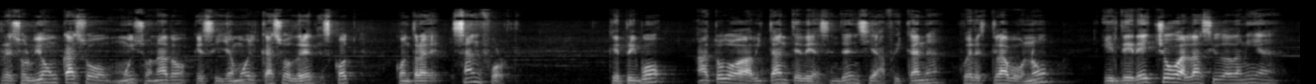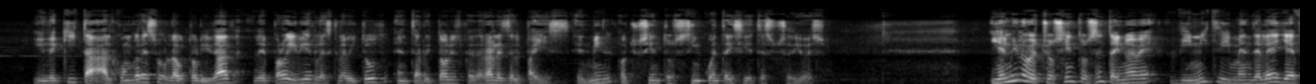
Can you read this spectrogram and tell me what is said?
resolvió un caso muy sonado que se llamó el caso Dred Scott contra Sanford, que privó a todo habitante de ascendencia africana, fuera esclavo o no, el derecho a la ciudadanía y le quita al Congreso la autoridad de prohibir la esclavitud en territorios federales del país. En 1857 sucedió eso. Y en 1869, Dmitry Mendeleev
